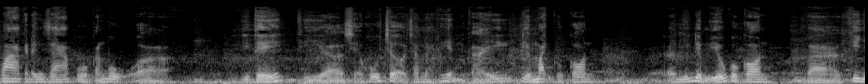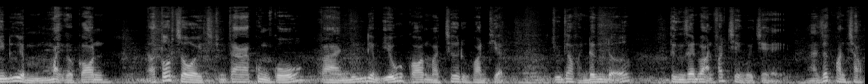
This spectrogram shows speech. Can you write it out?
qua cái đánh giá của cán bộ uh, y tế thì uh, sẽ hỗ trợ cha mẹ phát hiện cái điểm mạnh của con uh, những điểm yếu của con. Và khi những điểm mạnh của con đã tốt rồi thì chúng ta củng cố và những điểm yếu của con mà chưa được hoàn thiện chúng ta phải nâng đỡ từng giai đoạn phát triển của trẻ là rất quan trọng.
